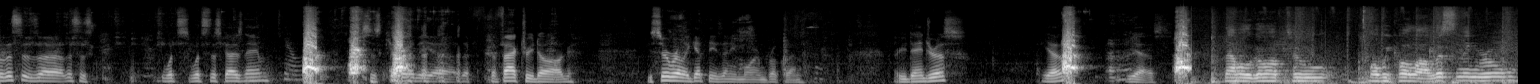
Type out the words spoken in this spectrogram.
So this, is, uh, this is, what's what's this guy's name? This is Killer, the, uh, the the factory dog. You so rarely get these anymore in Brooklyn. Are you dangerous? Yes. Yes. Now we'll go up to what we call our listening room.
